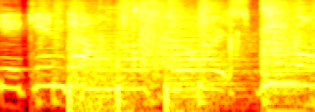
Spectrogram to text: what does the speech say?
kicking down those doors. We won't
